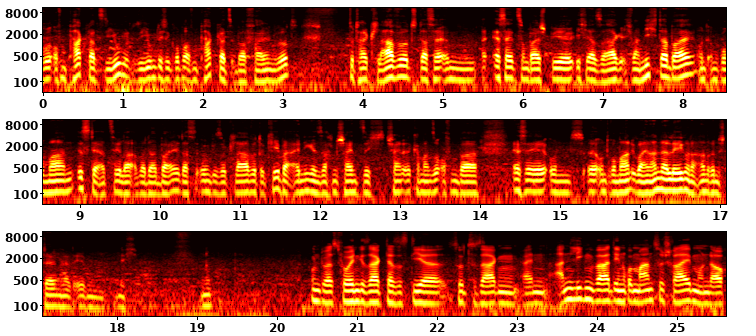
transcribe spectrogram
wo auf dem Parkplatz die, Jugend, die jugendliche Gruppe auf dem Parkplatz überfallen wird, total klar wird, dass er im Essay zum Beispiel, ich ja sage, ich war nicht dabei und im Roman ist der Erzähler aber dabei, dass irgendwie so klar wird, okay, bei einigen Sachen scheint sich, scheint, kann man so offenbar Essay und, äh, und Roman übereinander legen und an anderen Stellen halt eben nicht. Ne? Und du hast vorhin gesagt, dass es dir sozusagen ein Anliegen war, den Roman zu schreiben und auch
